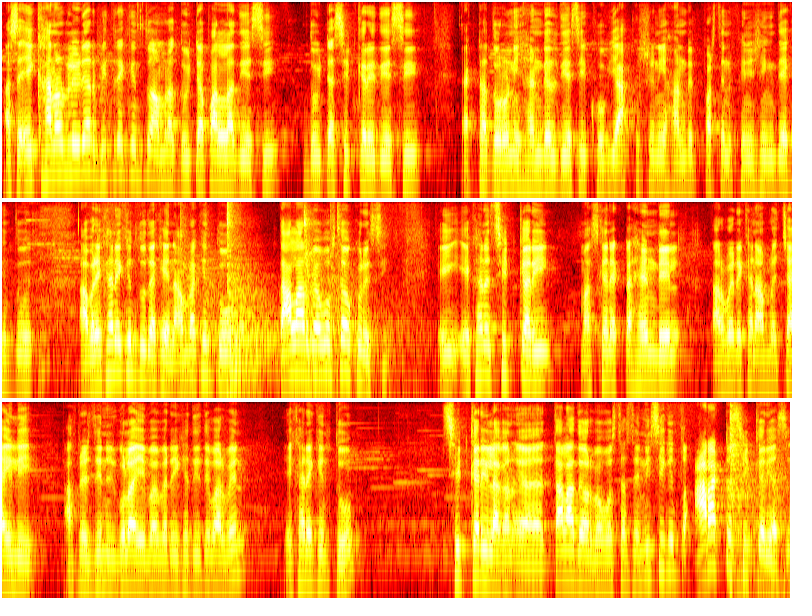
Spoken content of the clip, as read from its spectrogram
আচ্ছা এই খানাডুলিটার ভিতরে কিন্তু আমরা দুইটা পাল্লা দিয়েছি, দুইটা সিট করে দিয়েছি, একটা দরনি হ্যান্ডেল দিয়েছি, খুবই আকর্ষণীয় হান্ড্রেড পার্সেন্ট ফিনিশিং দিয়ে কিন্তু। আবার এখানে কিন্তু দেখেন, আমরা কিন্তু তালার ব্যবস্থাও করেছি। এই এখানে সিটকারি মাঝখানে একটা হ্যান্ডেল তারপরে এখানে আপনি চাইলে আপনার জিনিসগুলো এভাবে রেখে দিতে পারবেন। এখানে কিন্তু সিটকারি লাগানো তালা দেওয়ার ব্যবস্থা আছে। নিচে কিন্তু আর একটা সিটকারি আছে।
